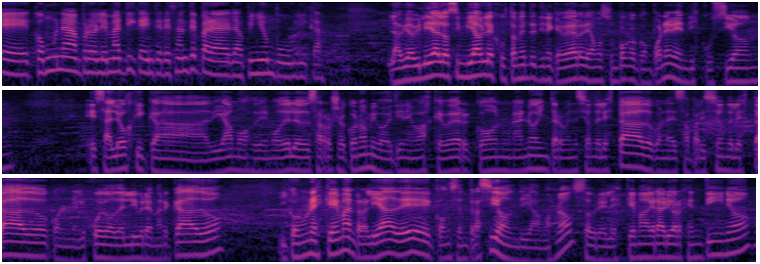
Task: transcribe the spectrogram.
eh, como una problemática interesante para la opinión pública. La viabilidad de los inviables justamente tiene que ver, digamos, un poco con poner en discusión esa lógica, digamos, de modelo de desarrollo económico que tiene más que ver con una no intervención del Estado, con la desaparición del Estado, con el juego del libre mercado y con un esquema en realidad de concentración, digamos, ¿no? sobre el esquema agrario argentino.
